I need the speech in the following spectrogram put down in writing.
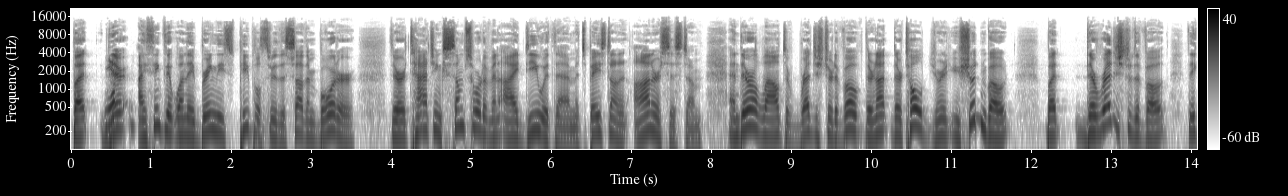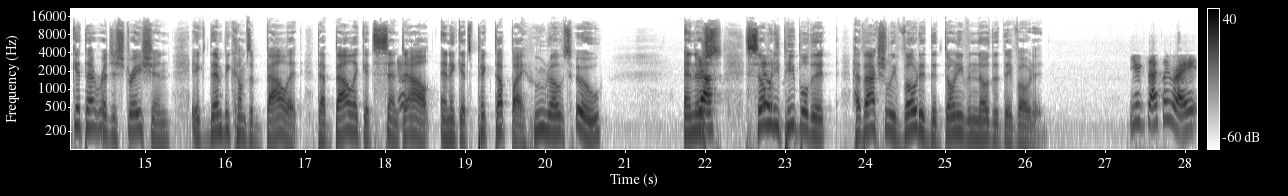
But Yep. I think that when they bring these people through the southern border, they're attaching some sort of an ID with them. It's based on an honor system, and they're allowed to register to vote. They're not. They're told you're, you shouldn't vote, but they're registered to vote. They get that registration. It then becomes a ballot. That ballot gets sent out, and it gets picked up by who knows who. And there's Yeah. so many people that have actually voted that don't even know that they voted. You're exactly right.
